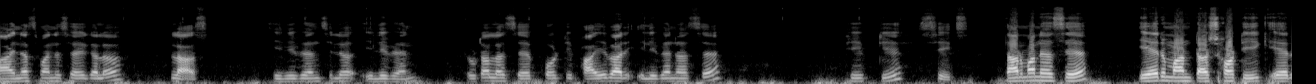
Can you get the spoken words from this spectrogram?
minus minus হয়ে গেল প্লাস ইলেভেন ছিল ইলেভেন। টোটাল আছে ফোরটি ফাইভ আর ইলেভেন হচ্ছে ফিফটি সিক্স তার মানে হচ্ছে এর মানটা সঠিক, এর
